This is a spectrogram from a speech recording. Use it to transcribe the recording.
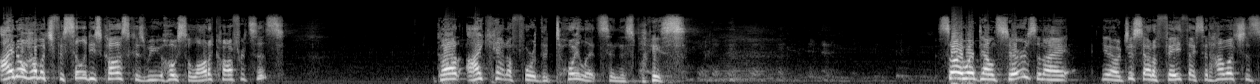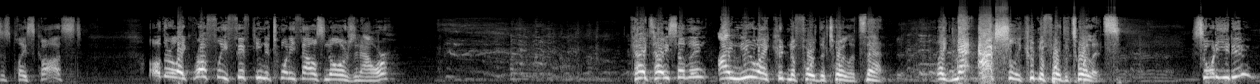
I know how much facilities cost because we host a lot of conferences. God, I can't afford the toilets in this place. so I went downstairs and I, you know, just out of faith, I said, How much does this place cost? Oh, they're like roughly fifteen to twenty thousand dollars an hour. Can I tell you something? I knew I couldn't afford the toilets then. Like, actually couldn't afford the toilets. So what do you do?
